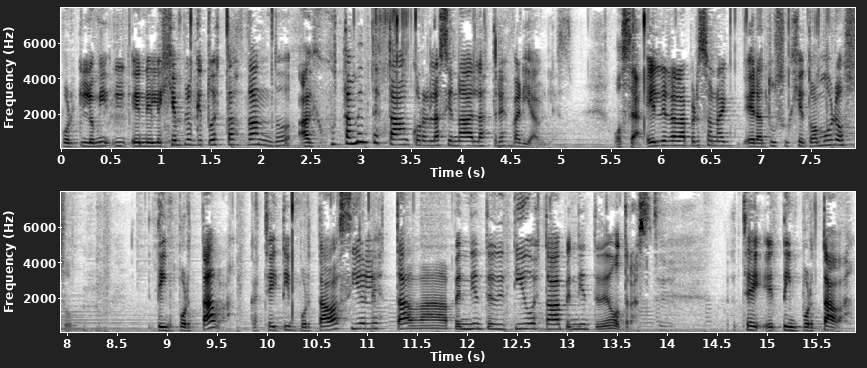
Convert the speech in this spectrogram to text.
Porque lo, en el ejemplo que tú estás dando, ah, justamente estaban correlacionadas las tres variables. O sea, él era la persona, era tu sujeto amoroso, te importaba, ¿cachai? Te importaba si él estaba pendiente de ti o estaba pendiente de otras. ¿cachai? Eh, te importaba.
